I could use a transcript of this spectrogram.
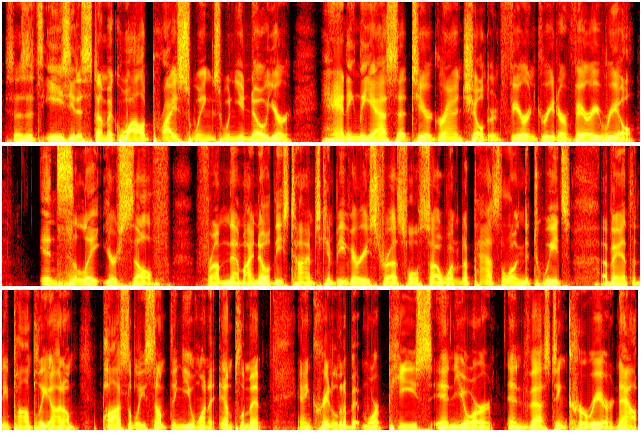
He says it's easy to stomach wild price swings when you know you're handing the asset to your grandchildren. Fear and greed are very real. Insulate yourself from them. I know these times can be very stressful, so I wanted to pass along the tweets of Anthony Pompliano, possibly something you want to implement and create a little bit more peace in your investing career. Now,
